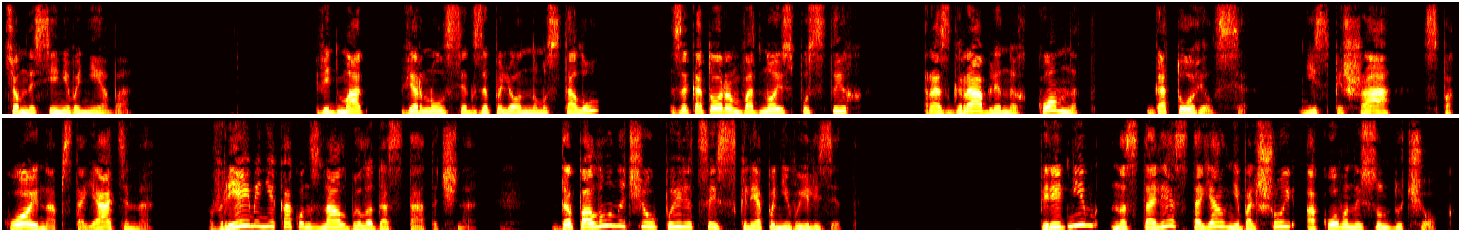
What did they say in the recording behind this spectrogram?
темно-синего неба. Ведьмак вернулся к запыленному столу, за которым в одной из пустых, разграбленных комнат готовился, не спеша, спокойно, обстоятельно. Времени, как он знал, было достаточно. До полуночи упыриться из склепа не вылезет. Перед ним на столе стоял небольшой окованный сундучок.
